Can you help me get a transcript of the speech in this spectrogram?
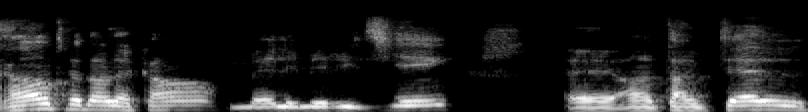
rentre dans le corps, mais les méridiens euh, en tant que tel,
